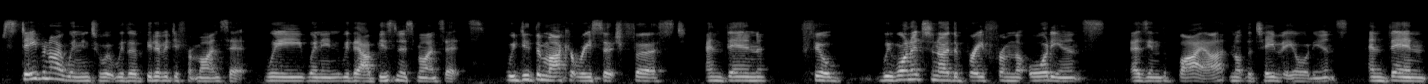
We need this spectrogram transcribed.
Steve and I went into it with a bit of a different mindset. We went in with our business mindsets. We did the market research first and then filled, we wanted to know the brief from the audience, as in the buyer, not the TV audience, and then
